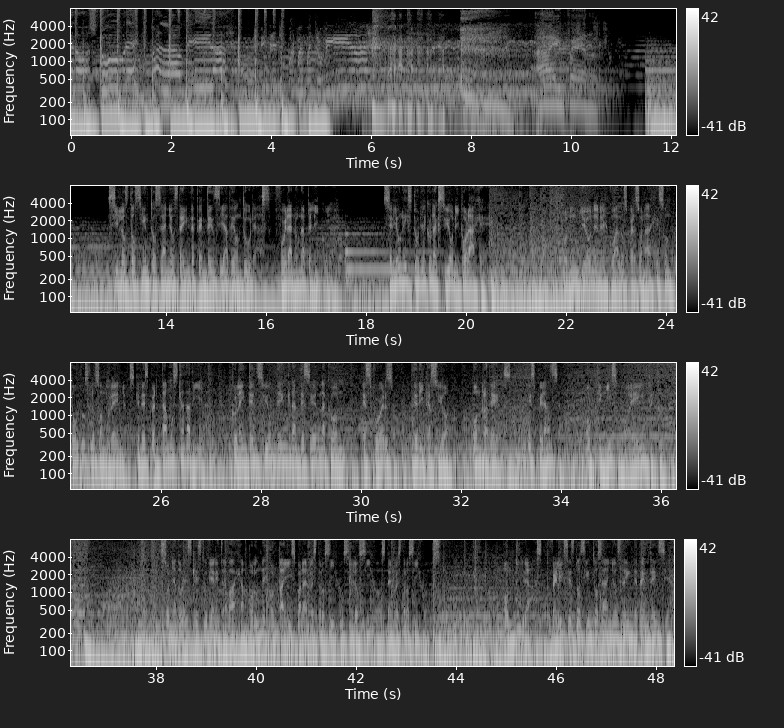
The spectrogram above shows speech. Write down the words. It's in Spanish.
Si los 200 años de independencia de Honduras fueran una película, sería una historia con acción y coraje. Con un guion en el cual los personajes son todos los hondureños que despertamos cada día con la intención de engrandecerla con esfuerzo, dedicación, honradez, esperanza, optimismo e ímpetu. Soñadores que estudian y trabajan por un mejor país para nuestros hijos y los hijos de nuestros hijos. Honduras, felices 200 años de independencia.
